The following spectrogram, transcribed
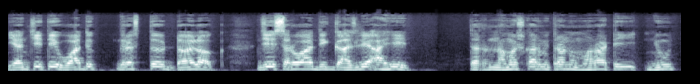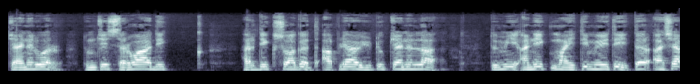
यांचे ते वादग्रस्त डायलॉग जे सर्वाधिक गाजले आहेत तर नमस्कार मित्रांनो मराठी न्यूज चॅनलवर तुमचे सर्वाधिक हार्दिक स्वागत. आपल्या यूट्यूब चॅनलला तुम्ही अनेक माहिती मिळते तर अशा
